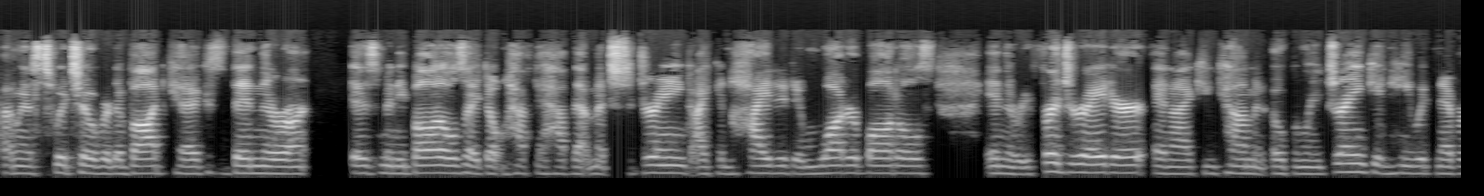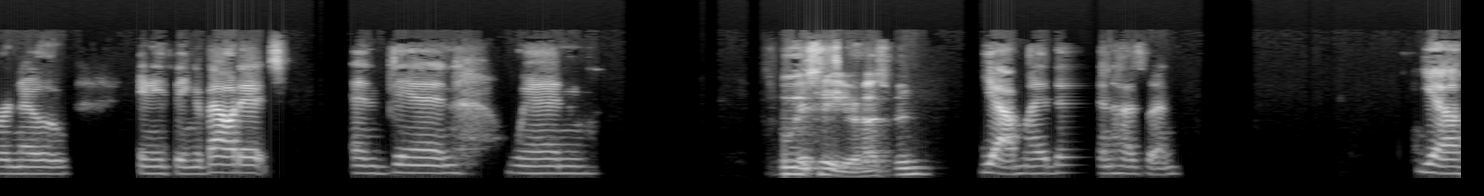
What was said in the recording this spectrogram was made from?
I'm going to switch over to vodka because then there aren't as many bottles. I don't have to have that much to drink. I can hide it in water bottles in the refrigerator and I can come and openly drink and he would never know anything about it. And then when Who is he? Your husband? Yeah, my then husband. Yeah,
